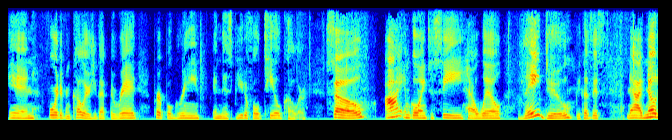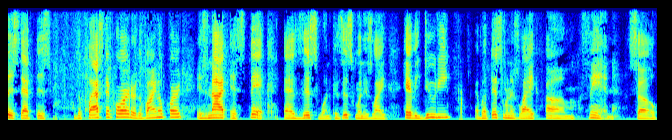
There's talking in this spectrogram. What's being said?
in four different colors. You got the red, purple, green, and this beautiful teal color. So I am going to see how well they do because it's now I noticed that this the plastic part or the vinyl part is not as thick as this one because this one is like heavy duty but this one is like um thin. So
